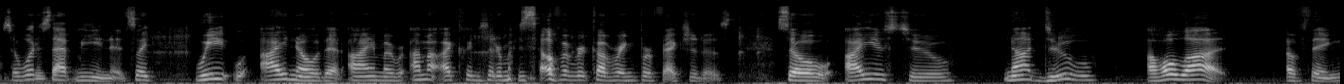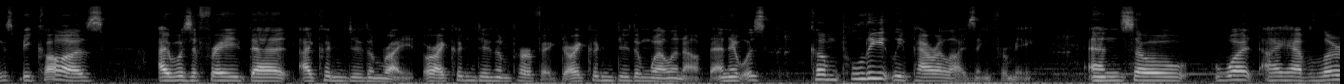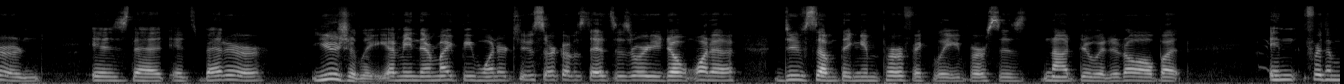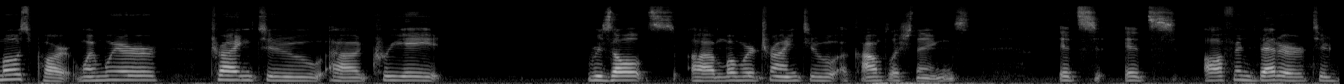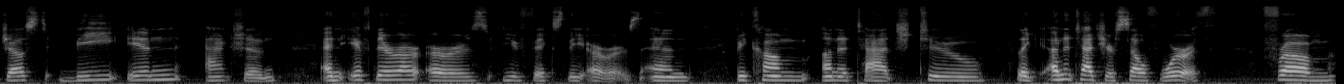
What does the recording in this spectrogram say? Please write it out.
So what does that mean? It's like we I know that I'm a I'm a, I consider myself a recovering perfectionist. So I used to not do a whole lot of things because I was afraid that I couldn't do them right, or I couldn't do them perfect, or I couldn't do them well enough. And it was completely paralyzing for me. And so, what I have learned is that it's better, usually, I mean, there might be one or two circumstances where you don't want to do something imperfectly versus not do it at all. But in for the most part, when we're trying to uh, create results um, when we're trying to accomplish things it's it's often better to just be in action and if there are errors you fix the errors and become unattached to like unattach your self-worth from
